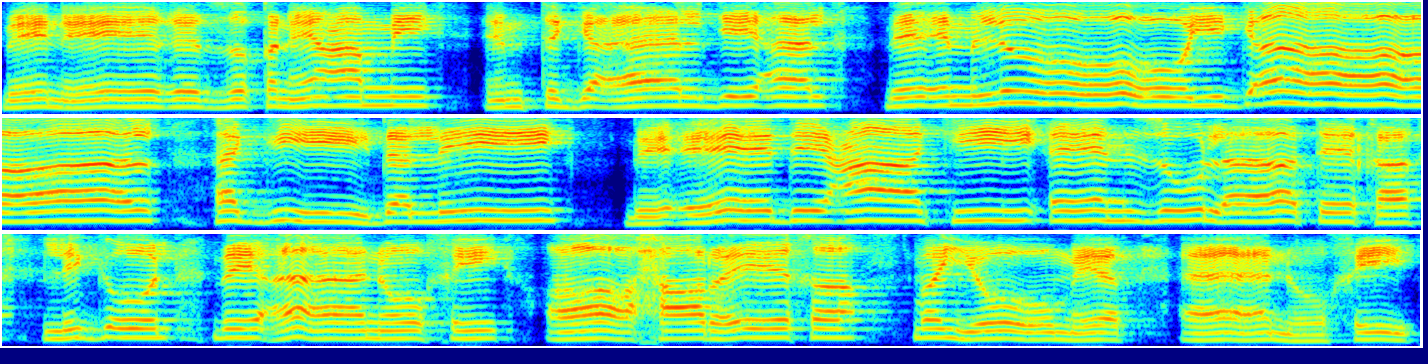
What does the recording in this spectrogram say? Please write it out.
بنغد زقني عمي امتقال جيال باملو يقال. هجيد اللي בידיעה כי אין זולתך לגאול ואנוכי אחריך ויאמר אנוכי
